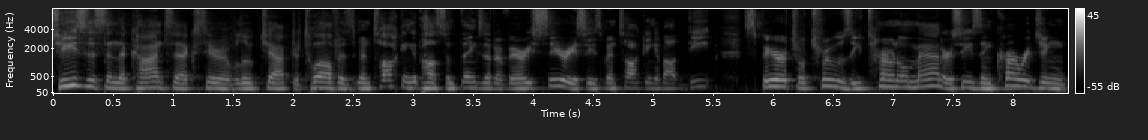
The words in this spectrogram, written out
Jesus, in the context here of Luke chapter 12, has been talking about some things that are very serious. He's been talking about deep spiritual truths, eternal matters. He's encouraging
